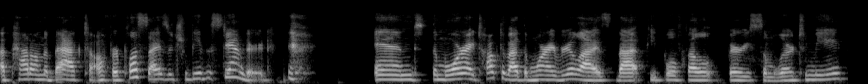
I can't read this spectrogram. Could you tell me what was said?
a pat on the back to offer plus size, it should be the standard. and the more I talked about, it, the more I realized that people felt very similar to me.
